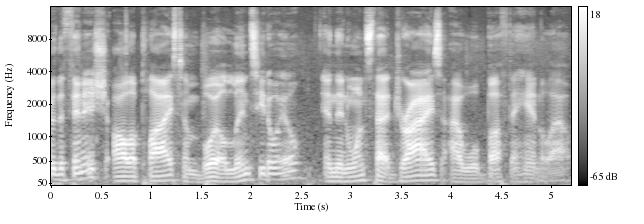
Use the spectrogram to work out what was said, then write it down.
For the finish, I'll apply some boiled linseed oil, and then once that dries, I will buff the handle out.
